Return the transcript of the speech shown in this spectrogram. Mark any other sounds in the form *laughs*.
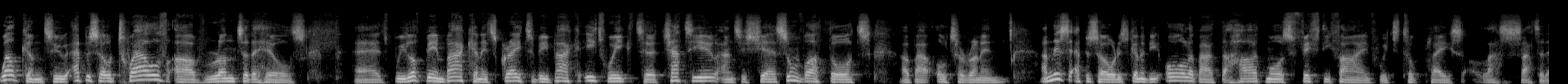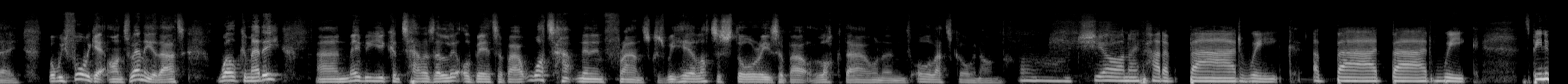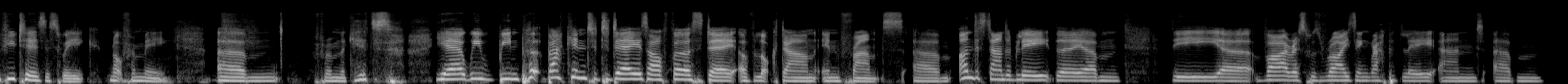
Welcome to episode 12 of Run to the Hills. Uh, we love being back, and it's great to be back each week to chat to you and to share some of our thoughts about ultra running. And this episode is going to be all about the Hardmoors 55, which took place last Saturday. But before we get on to any of that, welcome, Eddie. And maybe you can tell us a little bit about what's happening in France, because we hear lots of stories about lockdown and all that's going on. Oh, John, I've had a bad week, a bad, bad week. It's been a few tears this week, not from me. Um, um, from the kids. *laughs* yeah, we've been put back into today as our first day of lockdown in France. Um, understandably, the um, the uh, virus was rising rapidly, and um,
